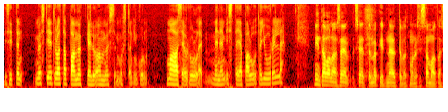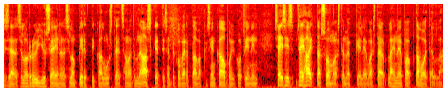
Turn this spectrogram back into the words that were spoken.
Ja sitten myös tietyllä tapaa mökkeily on myös semmoista niin kuin maaseudulle menemistä ja paluuta juurille. Niin tavallaan se, se, että mökit näyttävät monesti samalta sisällä. Sillä on ryijyseinällä, sillä on pirttikalusteet, se on tämmöinen askeettisempi, kun vertaa vaikka siihen kaupunkikotiin, niin se ei, siis, se ei haittaa suomalaista mökkeilijää, vaan sitä lähinnä jopa tavoitellaan.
